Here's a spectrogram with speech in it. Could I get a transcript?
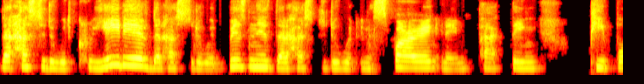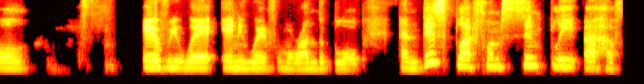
that has to do with creative, that has to do with business, that has to do with inspiring and impacting people everywhere, anywhere from around the globe. And this platform simply I have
